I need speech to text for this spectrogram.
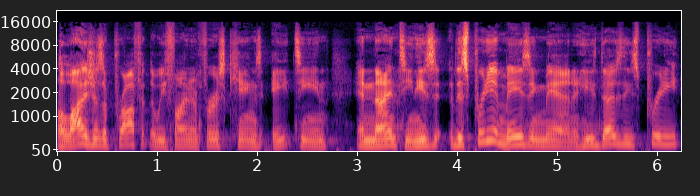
Elijah is a prophet that we find in 1 Kings 18 and 19. He's this pretty amazing man, and he does these pretty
